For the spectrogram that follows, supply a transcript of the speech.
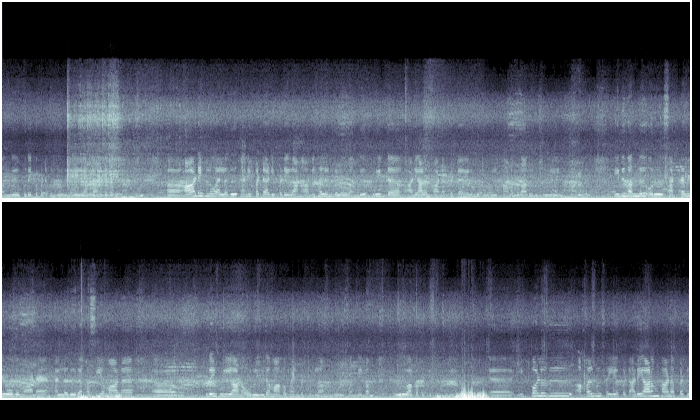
வந்து புதைக்கப்பட்டிருக்கின்ற ஒரு நிலையை அவதானிக்கக்கூடியதாகவும் ஆடைகளோ அல்லது தனிப்பட்ட அடிப்படையிலான அணிகலன்களோ வந்து குறித்த அடையாளம் காணப்பட்ட எலும்பு துண்டில் காணப்படாத ஒரு சூழலின் பார்த்து இது வந்து ஒரு சட்டவிரோதமான அல்லது ரகசியமான புதைகுழியான ஒரு இடமாக பயன்படுத்திக்கலாம் என்ற ஒரு சந்தேகம் உருவாக்கப்பட்டிருக்கிறது. இப்பொழுது அகழ்வு செய்யப்பட்ட அடையாளம் காணப்பட்டு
